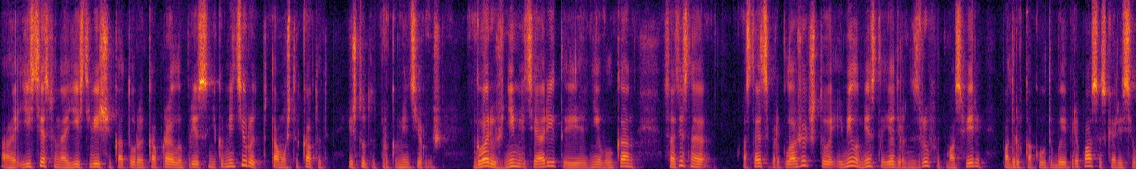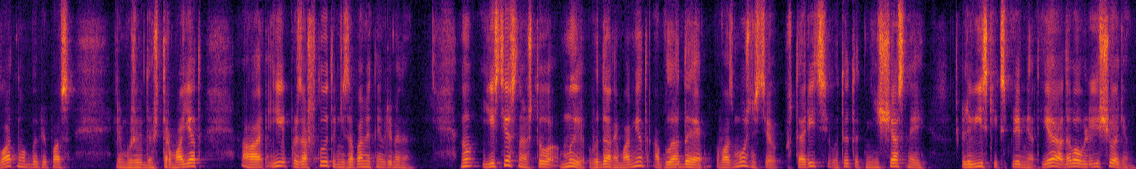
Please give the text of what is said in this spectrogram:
Естественно, есть вещи, которые, как правило, пресса не комментирует, потому что как тут и что тут прокомментируешь? Говорю же, не метеорит и не вулкан. Соответственно, остается предположить, что имел место ядерный взрыв в атмосфере, подрыв какого-то боеприпаса, скорее всего, атомного боеприпаса, или, может быть, даже термояд. А, и произошло это в незапамятные времена. Ну, естественно, что мы в данный момент обладаем возможностью повторить вот этот несчастный ливийский эксперимент. Я добавлю еще один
